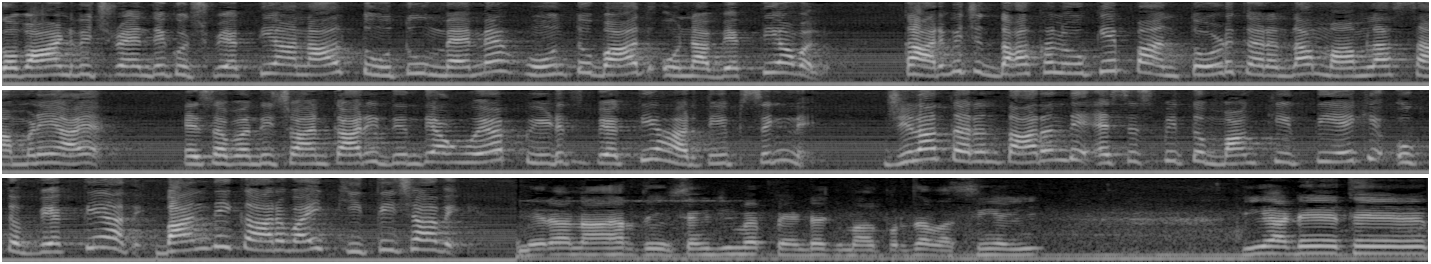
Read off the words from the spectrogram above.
ਗਵਾਂਡ ਵਿੱਚ ਰਹਿੰਦੇ ਕੁਝ ਵਿਅਕਤੀਆਂ ਨਾਲ ਤੂੰ ਤੂ ਮੈਂ ਮੈਂ ਹੋਣ ਤੋਂ ਬਾਅਦ ਉਹਨਾਂ ਵਿਅਕਤੀਆਂ ਵੱਲੋਂ ਘਰ ਵਿੱਚ ਦਾਖਲ ਹੋ ਕੇ ਭੰਨਤੋੜ ਕਰਨ ਦਾ ਮਾਮਲਾ ਸਾਹਮਣੇ ਆਇਆ ਇਸ ਸੰਬੰਧੀ ਜਾਣਕਾਰੀ ਦਿੰਦਿਆਂ ਹੋਇਆ ਪੀੜਿਤ ਵਿਅਕਤੀ ਹਰਦੀਪ ਸਿੰਘ ਨੇ ਜ਼ਿਲ੍ਹਾ ਤਰਨਤਾਰਨ ਦੇ ਐਸਐਸਪੀ ਤੋਂ ਮੰਗ ਕੀਤੀ ਹੈ ਕਿ ਉਕਤ ਵਿਅਕਤੀਆਂ ਦੇ ਬੰਦੀ ਕਾਰਵਾਈ ਕੀਤੀ ਜਾਵੇ। ਮੇਰਾ ਨਾਮ ਹਰਦੀਪ ਸਿੰਘ ਜੀ, ਮੈਂ ਪਿੰਡ ਜਮਾਲਪੁਰ ਦਾ ਵਾਸੀ ਹਾਂ ਜੀ। ਇਹ ਸਾਡੇ ਇੱਥੇ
